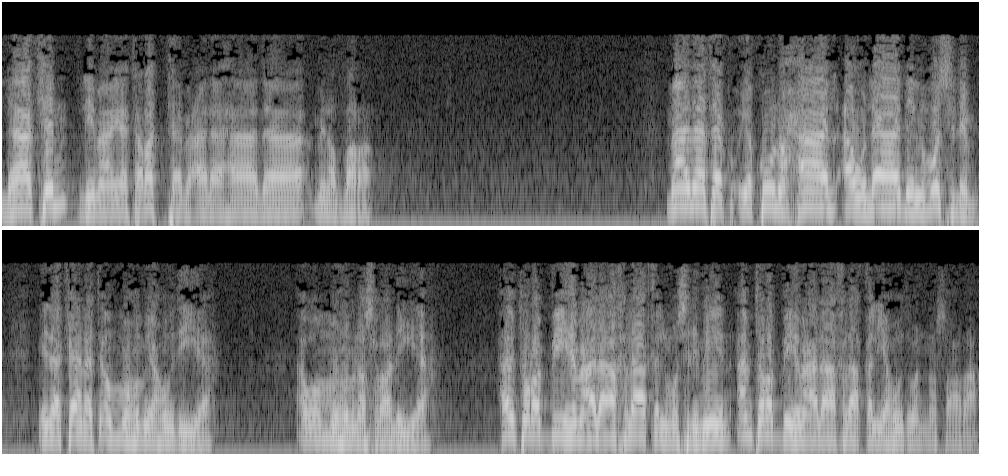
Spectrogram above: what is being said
لكن لما يترتب على هذا من الضرر. ماذا يكون حال أولاد المسلم إذا كانت أمهم يهودية أو أمهم نصرانية؟ هل تربيهم على أخلاق المسلمين أم تربيهم على أخلاق اليهود والنصارى؟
